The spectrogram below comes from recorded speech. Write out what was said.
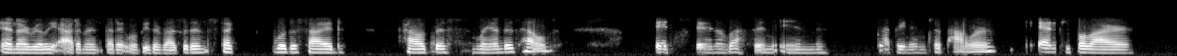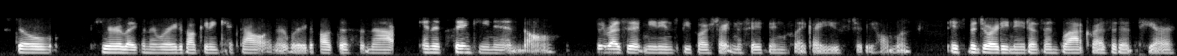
and are really adamant that it will be the residents that will decide how this land is held. It's been a lesson in stepping into power, and people are still here, like, and they're worried about getting kicked out, and they're worried about this and that, and it's sinking in. The resident meetings, people are starting to say things like, "I used to be homeless." It's majority Native and Black residents here.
